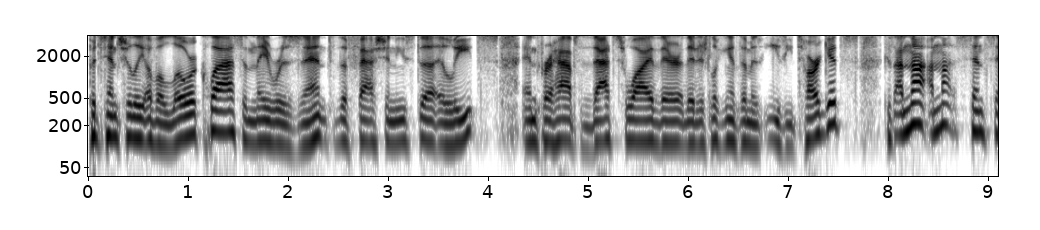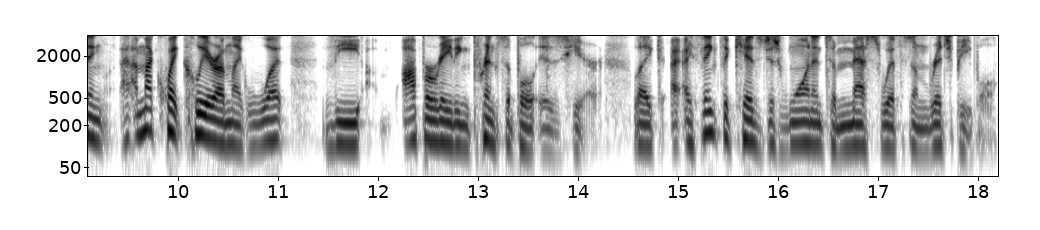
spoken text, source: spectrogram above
potentially of a lower class and they resent the fashionista elites, and perhaps that's why they're they're just looking at them as easy targets? Because I'm not I'm not sensing I'm not quite clear on like what the operating principle is here. Like I, I think the kids just wanted to mess with some rich people,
